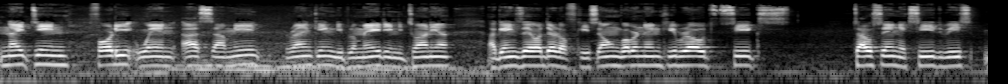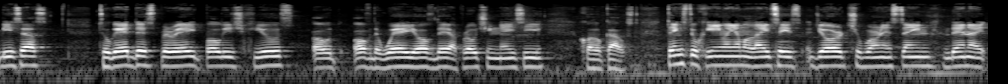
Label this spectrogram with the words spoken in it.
1940 when, as a mid-ranking diplomat in Lithuania, against the order of his own government, he brought 6,000 exit visas to get desperate Polish Jews out of the way of the approaching Nazi Holocaust. Thanks to him, I am alive, says George Bernstein, then a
